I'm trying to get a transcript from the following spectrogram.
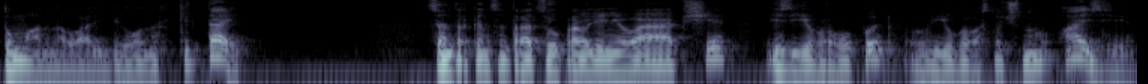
Туманного Альбиона в Китай. Центр концентрации управления вообще из Европы в Юго-Восточную Азию.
